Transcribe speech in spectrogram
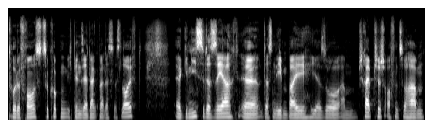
Tour de France zu gucken. Ich bin sehr dankbar, dass das läuft. Äh, genieße das sehr, äh, das nebenbei hier so am Schreibtisch offen zu haben,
